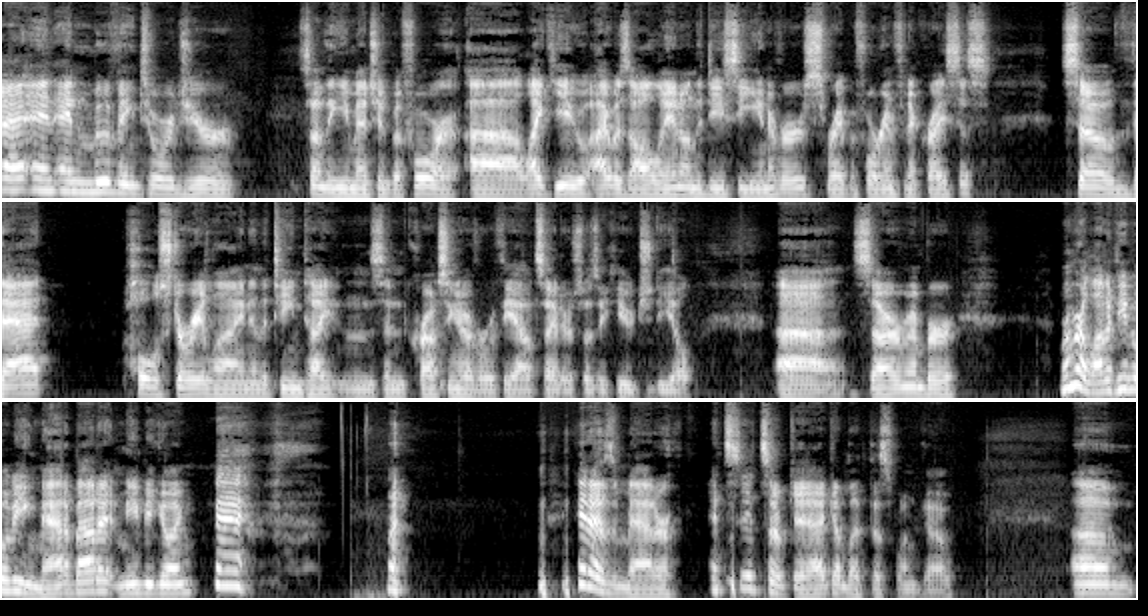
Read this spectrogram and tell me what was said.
Uh, and and moving towards your something you mentioned before, uh, like you, I was all in on the DC universe right before Infinite Crisis, so that whole storyline in the Teen Titans and crossing over with the Outsiders was a huge deal. Uh, so I remember remember a lot of people being mad about it and me be going, eh, it doesn't matter. It's it's okay. I can let this one go. Um,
